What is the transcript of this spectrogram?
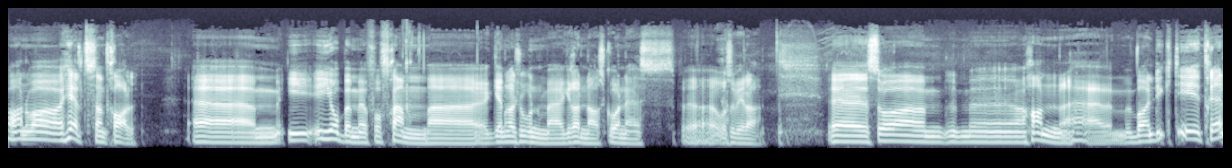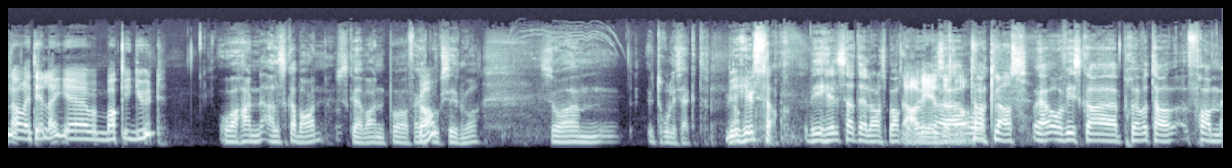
Han var helt sentral eh, i, i jobben med å få frem uh, generasjonen med Grønner, Skånes uh, osv. Uh, så um, han eh, var en dyktig trener i tillegg, Bakke Gud. Og han elsker barn, skrev han på Facebook-siden vår. Så um, utrolig kjekt. Vi hilser. Vi hilser til Lars Bakkerud. Ja, eh, Lars. og- Takk, Lars. Ja, Og vi skal prøve å ta fram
